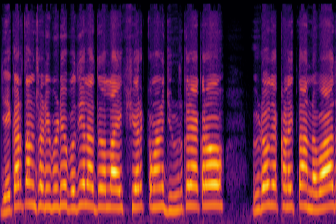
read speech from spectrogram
ਜੇਕਰ ਤੁਹਾਨੂੰ ਸਾਡੀ ਵੀਡੀਓ ਵਧੀਆ ਲੱਗਦੀ ਤਾਂ ਲਾਈਕ ਸ਼ੇਅਰ ਕਮੈਂਟ ਜ਼ਰੂਰ ਕਰਿਆ ਕਰੋ। ਵੀਡੀਓ ਦੇਖਣ ਲਈ ਧੰਨਵਾਦ।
